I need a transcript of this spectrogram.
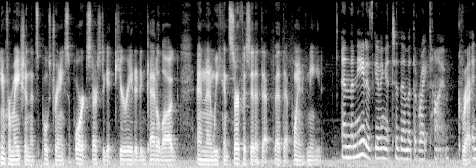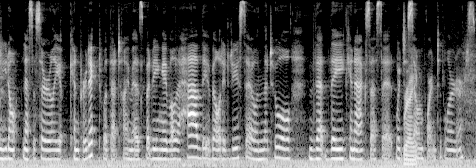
information that's post-training support starts to get curated and cataloged and then we can surface it at that at that point of need and the need is giving it to them at the right time. Correct. And you don't necessarily can predict what that time is, but being able to have the ability to do so and the tool that they can access it, which right. is so important to the learners.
